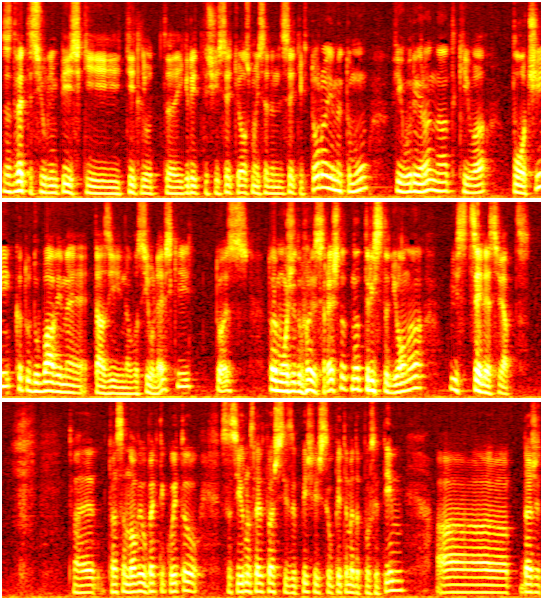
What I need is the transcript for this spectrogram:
за двете си олимпийски титли от игрите 68 и 72, името му фигурира на такива плочи, като добавиме тази на Васил Левски, т.е. той може да бъде срещнат на три стадиона из целия свят. Това, е, това са нови обекти, които със сигурност след това ще си запишем и ще се опитаме да посетим. А, даже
